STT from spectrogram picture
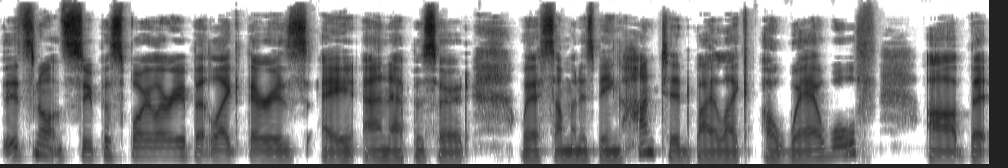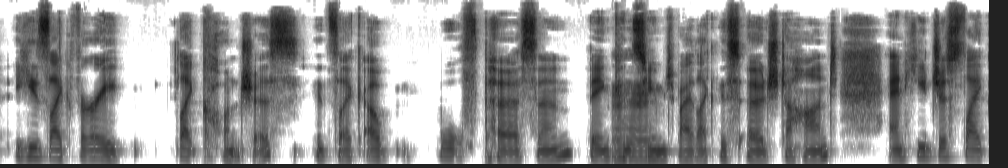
it's not super spoilery, but like there is a an episode where someone is being hunted by like a werewolf, uh, but he's like very like conscious. It's like a wolf person being Mhm. consumed by like this urge to hunt, and he just like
